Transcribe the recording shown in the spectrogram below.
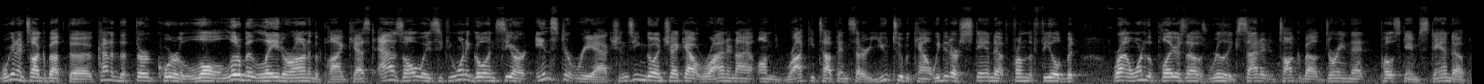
We're going to talk about the kind of the third quarter lull a little bit later on in the podcast. As always, if you want to go and see our instant reactions, you can go and check out Ryan and I on the Rocky Top Insider YouTube account. We did our stand up from the field, but Ryan, one of the players that I was really excited to talk about during that post game stand up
